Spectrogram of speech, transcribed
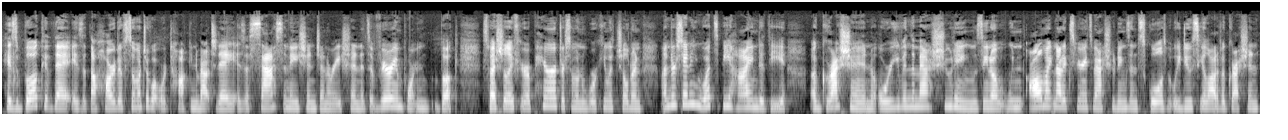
His book that is at the heart of so much of what we're talking about today is Assassination Generation. It's a very important book, especially if you're a parent or someone working with children, understanding what's behind the aggression or even the mass shootings. You know, we all might not experience mass shootings in schools, but we do see a lot of aggression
